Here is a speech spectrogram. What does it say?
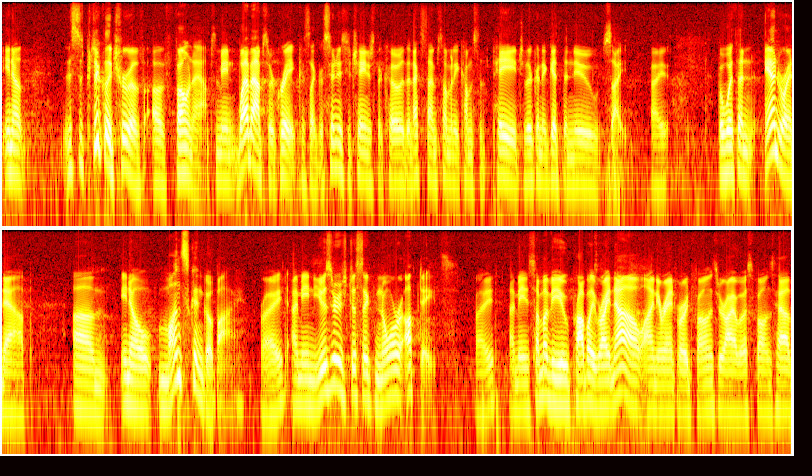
you know, this is particularly true of, of phone apps. I mean, web apps are great, because like as soon as you change the code, the next time somebody comes to the page, they're gonna get the new site, right? But with an Android app, um, you know, months can go by, right? I mean, users just ignore updates, right? I mean, some of you probably right now on your Android phones, your iOS phones have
